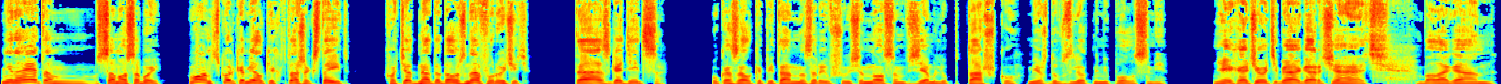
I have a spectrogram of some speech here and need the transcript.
Не на этом, само собой. Вон сколько мелких пташек стоит. Хоть одна да должна фурычить. Та сгодится?» — указал капитан на зарывшуюся носом в землю пташку между взлетными полосами. «Не хочу тебя огорчать, балаган», —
